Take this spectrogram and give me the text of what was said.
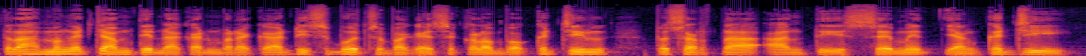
telah mengecam tindakan mereka disebut sebagai sekelompok kecil peserta anti-Semit yang keji.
